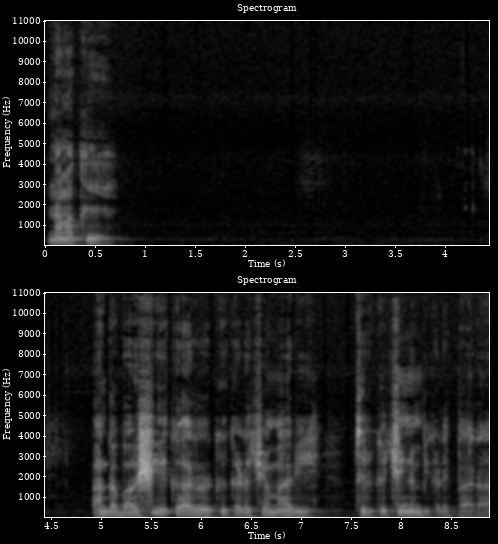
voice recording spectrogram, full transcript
நமக்கு அந்த பாஷ்யக்காரருக்கு கிடைச்ச மாதிரி திருக்கச்சி நம்பி கிடைப்பாரா?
